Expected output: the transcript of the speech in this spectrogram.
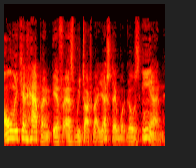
only can happen if, as we talked about yesterday, what goes in,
